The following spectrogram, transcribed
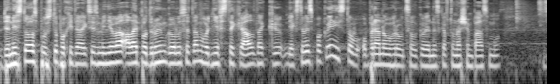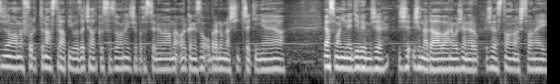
Denis toho spoustu pochytal, jak jsi zmiňoval, ale po druhém gólu se tam hodně vstekal, tak jak jste byli spokojený s tou obranou hrou celkově dneska v tom našem pásmu? Myslím, že tam máme furt, nás trápí od začátku sezóny, že prostě nemáme organizovanou obranu v naší třetině a já se ani nedivím, že, že, že nadává nebo že, nerv, že je z toho naštvaný,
